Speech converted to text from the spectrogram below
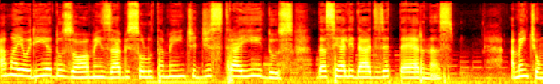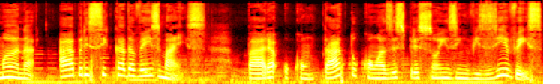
a maioria dos homens absolutamente distraídos das realidades eternas. A mente humana abre-se cada vez mais para o contato com as expressões invisíveis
